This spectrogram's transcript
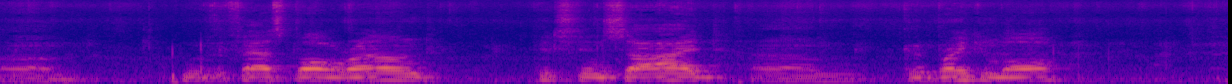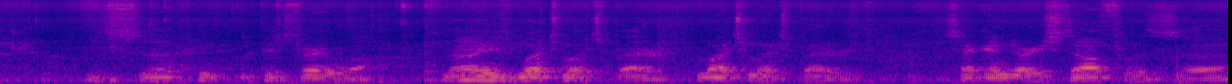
Um, move the fastball around, pitched inside, um, good breaking ball. Uh, he, he, pitched very well. Now he's much, much better. Much, much better. Secondary stuff was uh,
